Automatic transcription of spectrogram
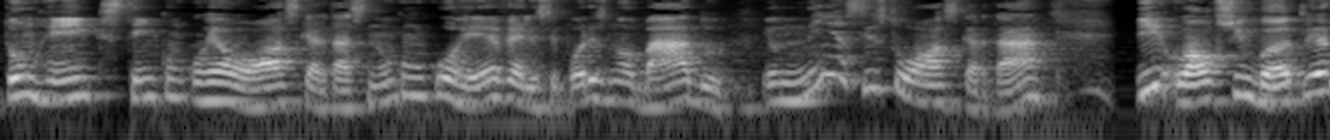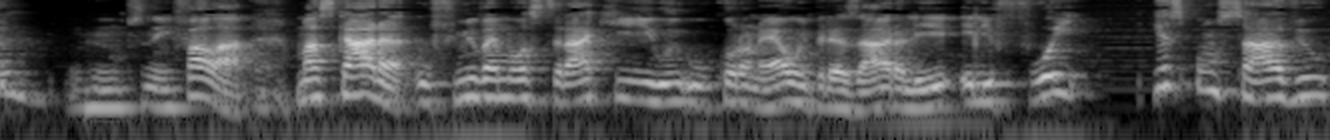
Tom Hanks tem que concorrer ao Oscar, tá? Se não concorrer, velho, se for esnobado, eu nem assisto o Oscar, tá? E o Austin Butler, não preciso nem falar. Mas, cara, o filme vai mostrar que o, o coronel, o empresário ali, ele foi responsável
